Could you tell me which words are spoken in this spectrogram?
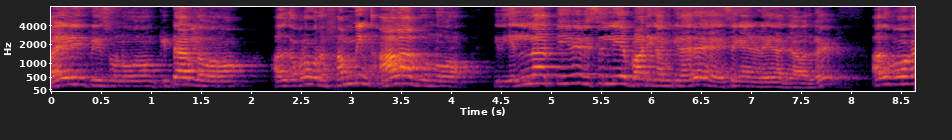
வயலின் பீஸ் ஒன்று வரும் கிட்டாரில் வரும். அதுக்கப்புறம் ஒரு ஹம்மிங் ஆலாப் ஒன்று வரும். இது எல்லாத்தையுமே விசில்லையே பாடி காமிக்கிறாரு இசைஞானி இளையராஜா அவர்கள். அது போக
